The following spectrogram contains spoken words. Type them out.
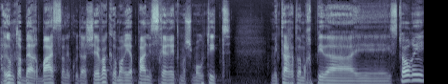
היום אתה ב-14.7, כלומר יפן נסחרת משמעותית מתחת למכפיל ההיסטורי.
